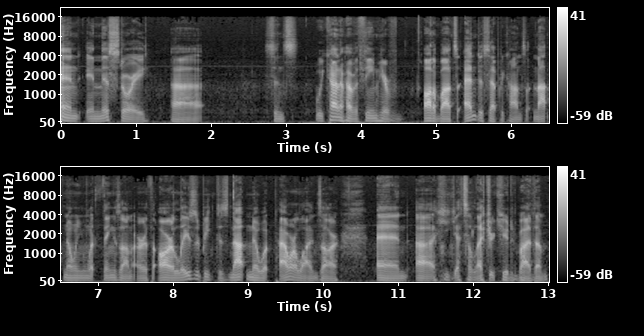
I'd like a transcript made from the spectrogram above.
And in this story, uh, since we kind of have a theme here of Autobots and Decepticons not knowing what things on Earth are, Laserbeak does not know what power lines are, and uh, he gets electrocuted by them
